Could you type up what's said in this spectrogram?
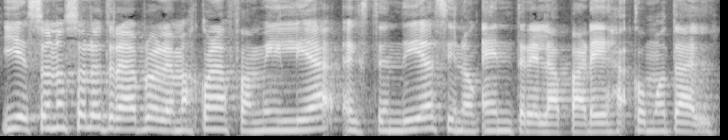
Y eso no solo trae problemas con la familia extendida, sino entre la pareja como tal.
